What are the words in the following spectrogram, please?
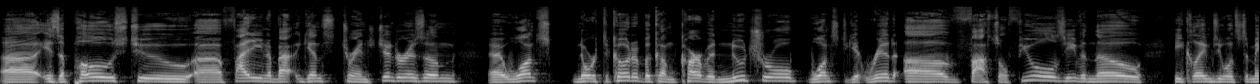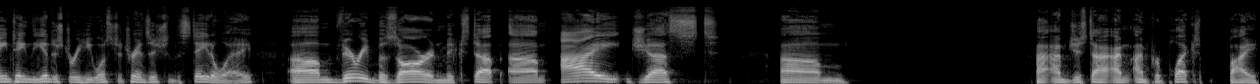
Uh, is opposed to uh, fighting about against transgenderism. Uh, wants North Dakota become carbon neutral. Wants to get rid of fossil fuels, even though he claims he wants to maintain the industry. He wants to transition the state away. Um, very bizarre and mixed up. Um, I just. Um, I, I'm just I, I'm I'm perplexed by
